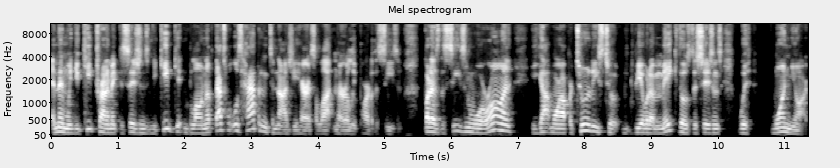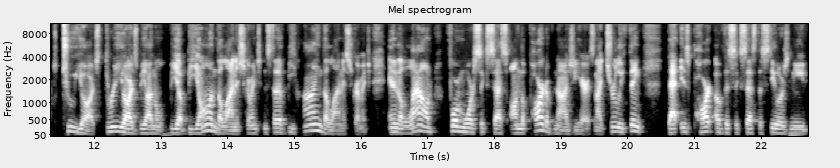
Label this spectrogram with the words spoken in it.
And then when you keep trying to make decisions and you keep getting blown up that's what was happening to Najee Harris a lot in the early part of the season. But as the season wore on he got more opportunities to be able to make those decisions with one yard, two yards, three yards beyond the beyond the line of scrimmage instead of behind the line of scrimmage, and it allowed for more success on the part of Najee Harris. And I truly think that is part of the success the Steelers need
